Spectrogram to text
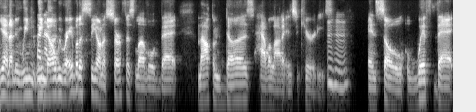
yeah, and I mean, we we know we were able to see on a surface level that Malcolm does have a lot of insecurities, mm-hmm. and so with that,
